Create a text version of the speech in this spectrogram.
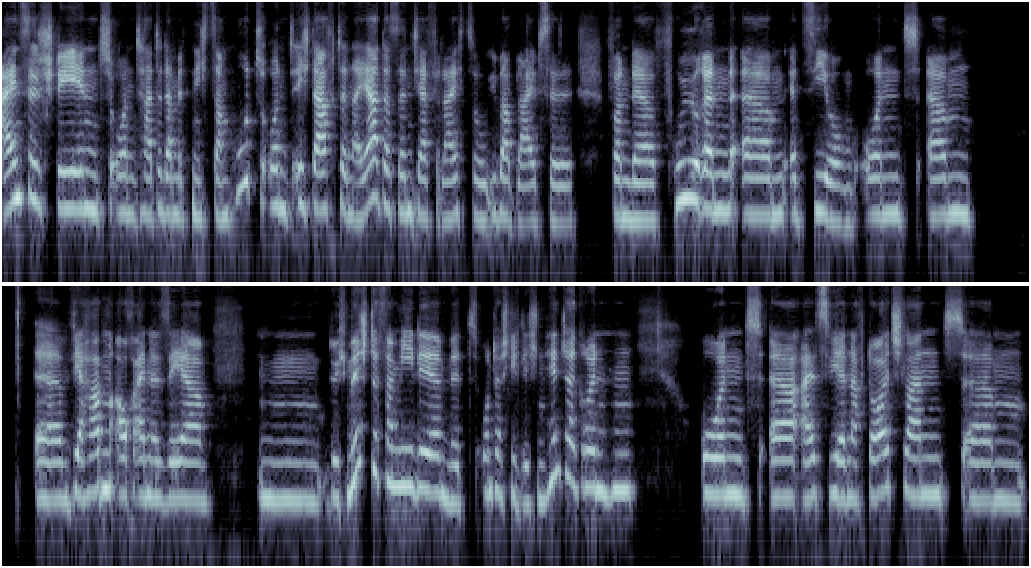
einzelstehend und hatte damit nichts am Hut. Und ich dachte, naja, das sind ja vielleicht so Überbleibsel von der früheren ähm, Erziehung. Und ähm, äh, wir haben auch eine sehr mh, hm, durchmischte Familie mit unterschiedlichen Hintergründen. Und äh, als wir nach Deutschland ähm,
